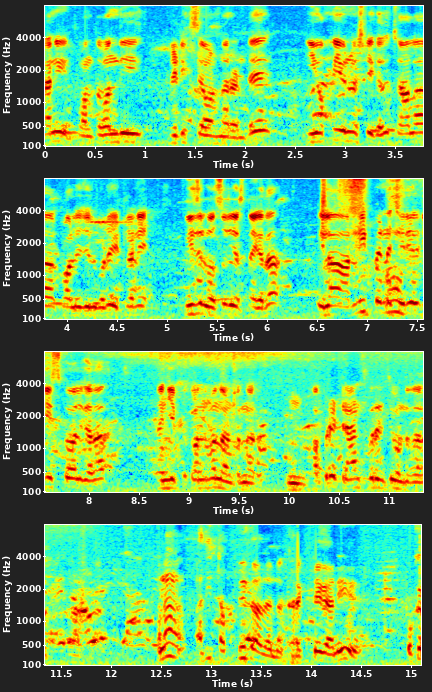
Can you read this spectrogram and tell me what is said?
కానీ కొంతమంది క్రిటిక్స్ ఏమంటున్నారంటే ఈ ఒక్క యూనివర్సిటీ కదా చాలా కాలేజీలు కూడా ఇట్లానే ఫీజులు వసూలు చేస్తున్నాయి కదా. ఇలా అన్నిటిపైన చర్యలు తీసుకోవాలి కదా అని చెప్పి కొంతమంది అంటున్నారు. అప్పుడే ట్రాన్స్పరెన్సీ ఉండదు అన్న అది తప్పే కాదన్న కరెక్టే కానీ ఒక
